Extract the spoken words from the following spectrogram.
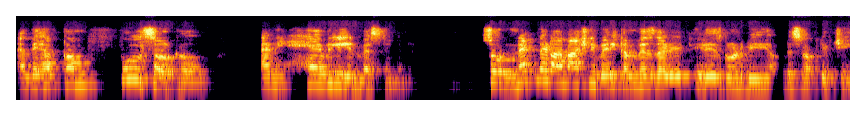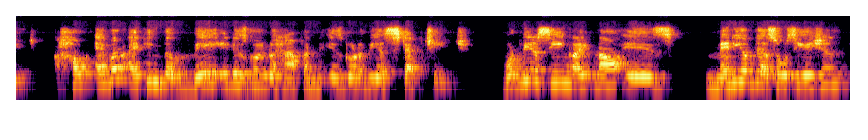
And they have come full circle and heavily investing in it. So, net net, I'm actually very convinced that it, it is going to be a disruptive change. However, I think the way it is going to happen is going to be a step change. What we are seeing right now is many of the associations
